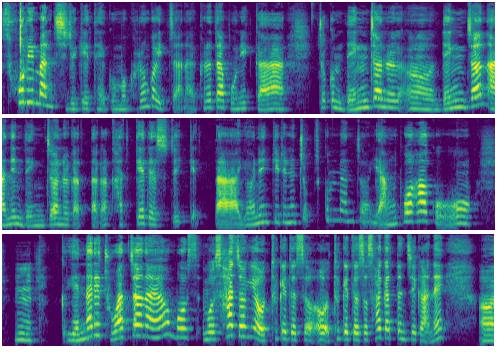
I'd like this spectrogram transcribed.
소리만 지르게 되고 뭐 그런 거 있잖아요. 그러다 보니까 조금 냉전을 어, 냉전 아닌 냉전을 갖다가 갖게 될 수도 있겠다. 연인끼리는 조금만 좀 양보하고 음, 그 옛날에 좋았잖아요. 뭐, 뭐, 사정이 어떻게 돼서, 어떻게 돼서 사귀었든지 간에, 어,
